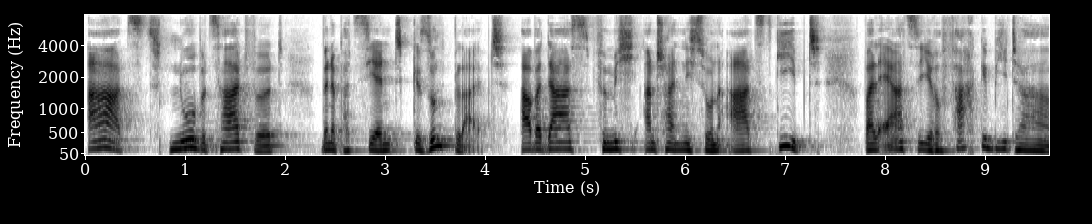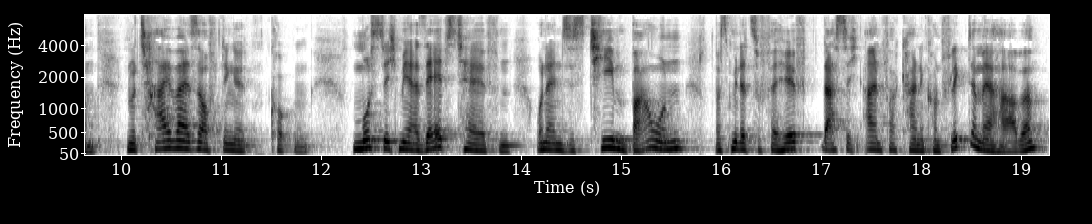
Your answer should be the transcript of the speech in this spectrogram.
Arzt nur bezahlt wird, wenn der Patient gesund bleibt. Aber da es für mich anscheinend nicht so einen Arzt gibt, weil Ärzte ihre Fachgebiete haben, nur teilweise auf Dinge gucken, musste ich mir selbst helfen und ein System bauen, was mir dazu verhilft, dass ich einfach keine Konflikte mehr habe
